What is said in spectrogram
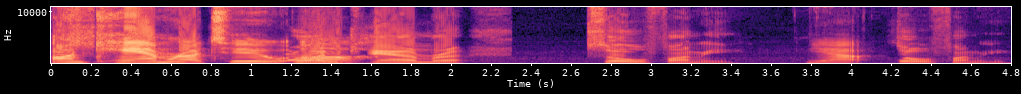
on It's camera too. on Oh, camera. So funny. yeah. So funny.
